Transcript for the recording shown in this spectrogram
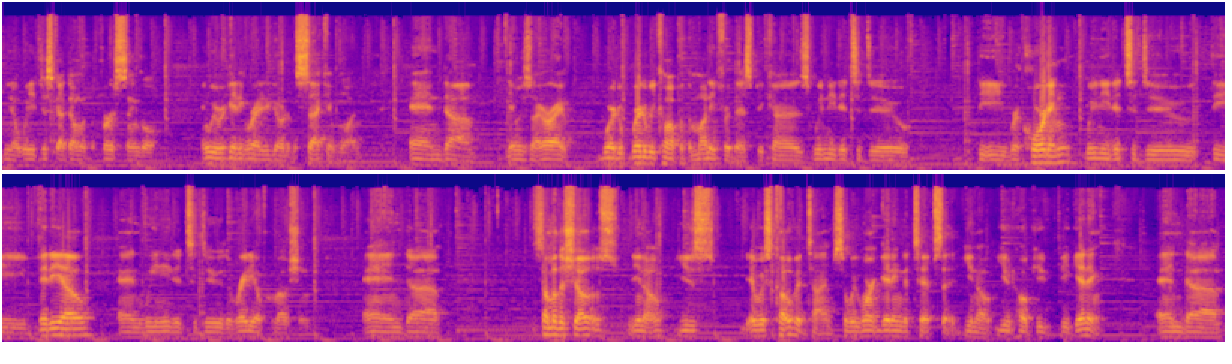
you know, we just got done with the first single, and we were getting ready to go to the second one, and um, it was like, all right, where do, where do we come up with the money for this? Because we needed to do the recording, we needed to do the video, and we needed to do the radio promotion and uh, some of the shows, you know, use it was COVID time, so we weren't getting the tips that you know you'd hope you'd be getting, and uh,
